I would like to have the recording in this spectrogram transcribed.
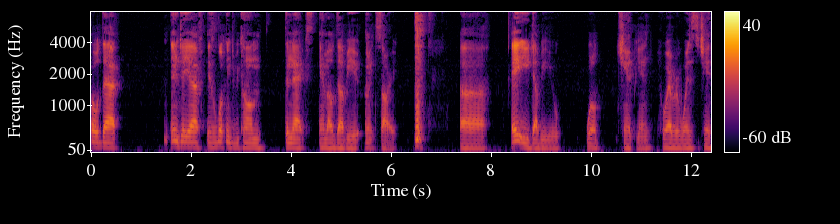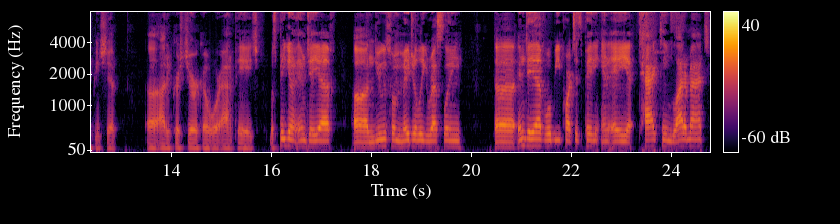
oh, that MJF is looking to become the next MLW. I mean, sorry, uh, AEW World Champion. Whoever wins the championship, uh, either Chris Jericho or Adam Page. But speaking of MJF, uh, news from Major League Wrestling. Uh, MJF will be participating in a tag team ladder match.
